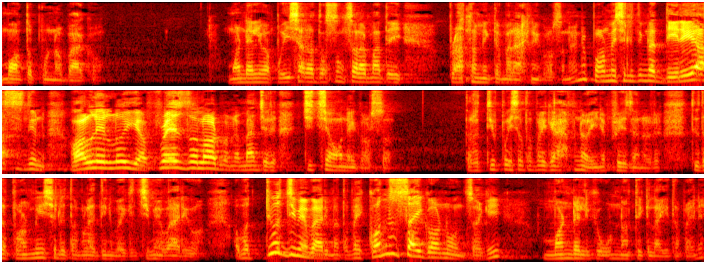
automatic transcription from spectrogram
महत्त्वपूर्ण भाग हो। मण्डलीमा पैसा र दशंशलाई मात्रै प्राथमिकतामा राख्ने गर्छन् होइन? परमेश्वरले तिमीलाई धेरै आशिष दिनु। हल्ले लोया फ्रेज द लड भनेर मान्छेहरू चिच्याउने गर्छ। तर त्यो पैसा तपाईँको आफ्नो होइन फ्रेजनहरू त्यो त परमेश्वरले तपाईँलाई दिनुभएको जिम्मेवारी हो। अब त्यो जिम्मेवारीमा तपाईँ कन्साई गर्नुहुन्छ कि मण्डलीको उन्नतिको लागि तपाईँले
